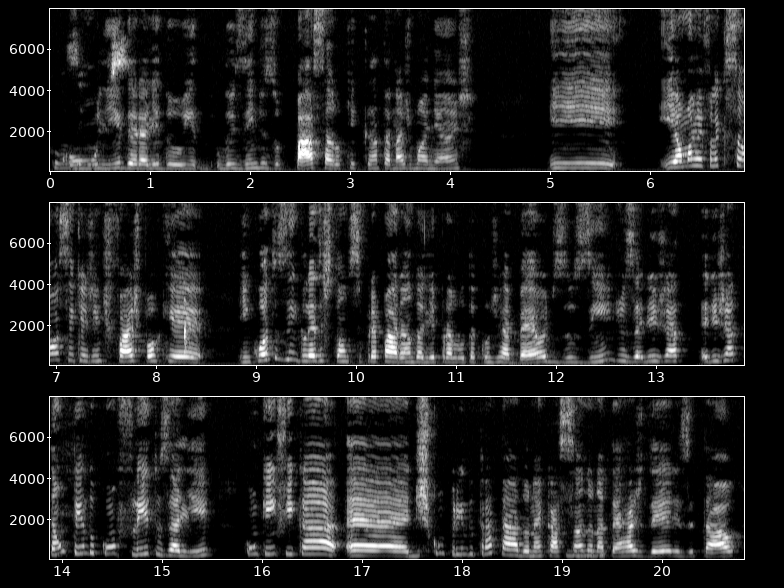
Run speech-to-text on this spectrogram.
com, com o líder ali do, dos índios, o pássaro que canta nas manhãs. E, e é uma reflexão assim que a gente faz porque Enquanto os ingleses estão se preparando ali para a luta com os rebeldes, os índios eles já eles já estão tendo conflitos ali com quem fica é, descumprindo o tratado, né? Caçando uhum. nas terras deles e tal.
